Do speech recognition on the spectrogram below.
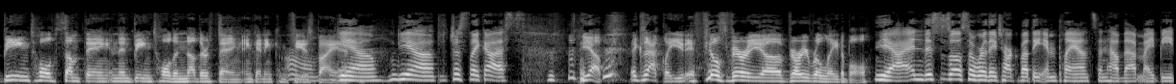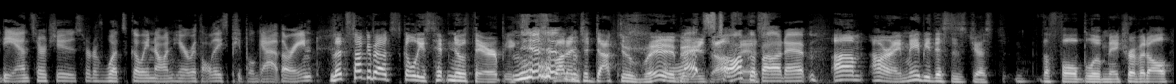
being told something and then being told another thing and getting confused by it. Oh, yeah, yeah, just like us. yeah, exactly. It feels very, uh, very relatable. Yeah, and this is also where they talk about the implants and how that might be the answer to sort of what's going on here with all these people gathering. Let's talk about Scully's hypnotherapy. Brought into Doctor Werber's Let's talk about it. Um, all right, maybe this is just the full bloom nature of it all.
